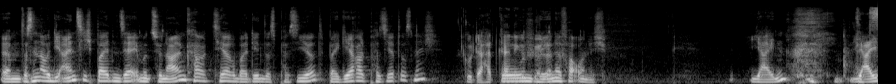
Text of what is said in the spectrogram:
Ähm, das sind aber die einzig beiden sehr emotionalen Charaktere, bei denen das passiert. Bei Geralt passiert das nicht. Gut, er hat keine und bei Gefühle. Yennefer auch nicht. jein. jein,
